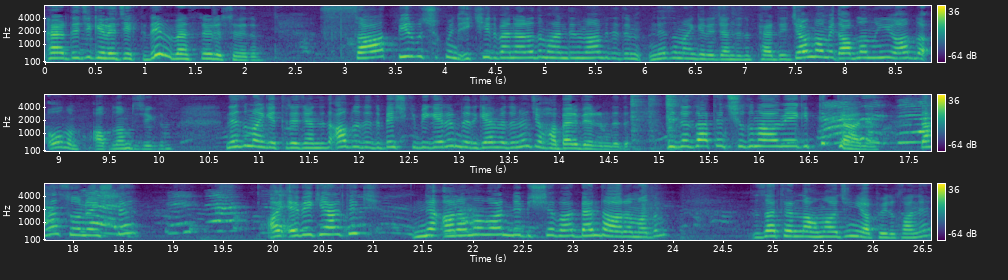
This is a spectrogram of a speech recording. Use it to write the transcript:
perdeci gelecekti değil mi? Ben size öyle söyledim. Saat bir buçuk muydu? İkiydi ben aradım hani dedim abi dedim ne zaman geleceksin dedim perdeyi. Can Mehmet ablan uyuyor abla. Oğlum ablam diyecektim. Ne zaman getireceksin dedi. Abla dedi 5 gibi gelirim dedi. Gelmeden önce haber veririm dedi. Biz de zaten çılgın AVM'ye gittik yani. Daha sonra işte ay eve geldik. Ne arama var ne bir şey var. Ben de aramadım. Zaten lahmacun yapıyorduk hani.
